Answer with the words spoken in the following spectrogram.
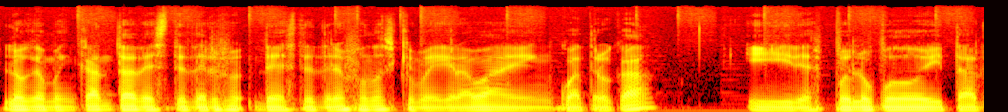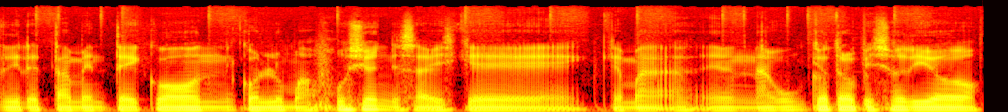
lo que me encanta de este, de este teléfono es que me graba en 4K y después lo puedo editar directamente con, con LumaFusion. Ya sabéis que en algún que otro episodio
